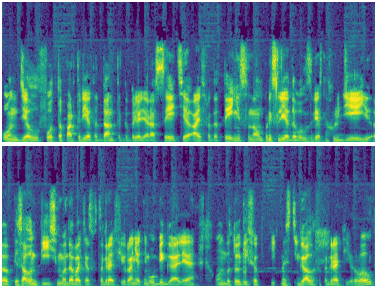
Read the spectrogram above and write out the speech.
Он делал фотопортреты Данте Габриэля Рассетти, Альфреда Теннисона, он преследовал известных людей, э, писал им письма, давайте я сфотографирую, они от него убегали. Он в итоге все-таки настигал и фотографировал.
